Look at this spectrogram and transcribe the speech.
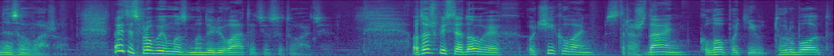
не зауважила. Давайте спробуємо змоделювати цю ситуацію. Отож, після довгих очікувань, страждань, клопотів, турбот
